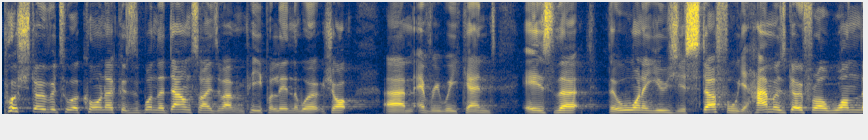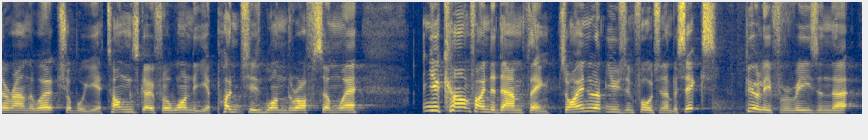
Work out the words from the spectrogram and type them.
pushed over to a corner because one of the downsides of having people in the workshop um, every weekend is that they all want to use your stuff, all your hammers go for a wander around the workshop, all your tongs go for a wander, your punches wander off somewhere, and you can't find a damn thing. So I ended up using Forge number six, purely for a reason that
